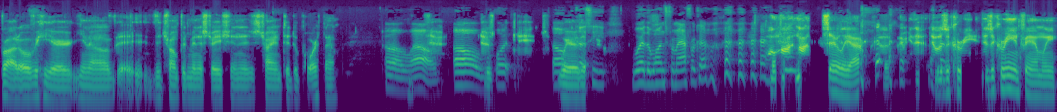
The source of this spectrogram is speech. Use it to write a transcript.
brought over here, you know, the, the Trump administration is trying to deport them. Oh wow! Oh, what, oh where because he we're the ones from Africa. well, not, not necessarily Africa. I mean, there, was a Korean. There's a Korean family.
